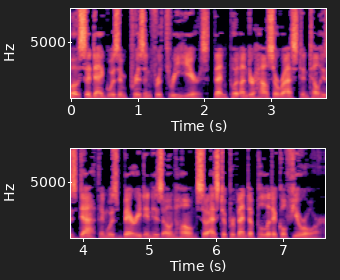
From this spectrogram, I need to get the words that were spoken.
Mossadegh was imprisoned for three years, then put under house arrest until his death and was buried in his own home so as to prevent a political furor.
